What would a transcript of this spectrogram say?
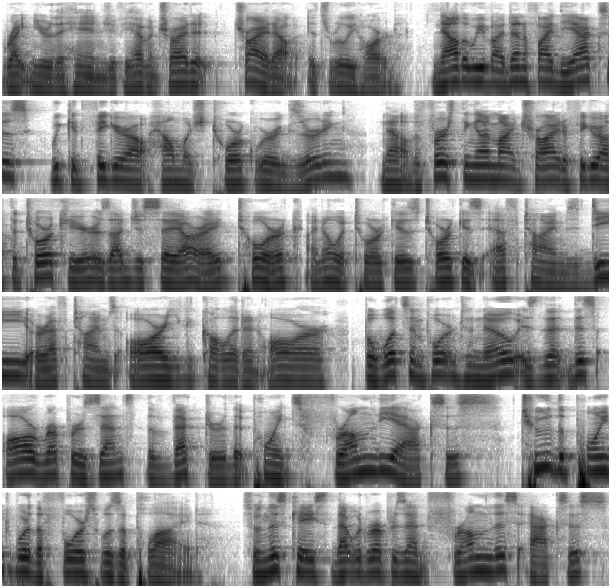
right near the hinge. If you haven't tried it, try it out. It's really hard. Now that we've identified the axis, we could figure out how much torque we're exerting. Now, the first thing I might try to figure out the torque here is I'd just say, all right, torque. I know what torque is. Torque is F times D or F times R. You could call it an R. But what's important to know is that this r represents the vector that points from the axis to the point where the force was applied. So in this case, that would represent from this axis,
